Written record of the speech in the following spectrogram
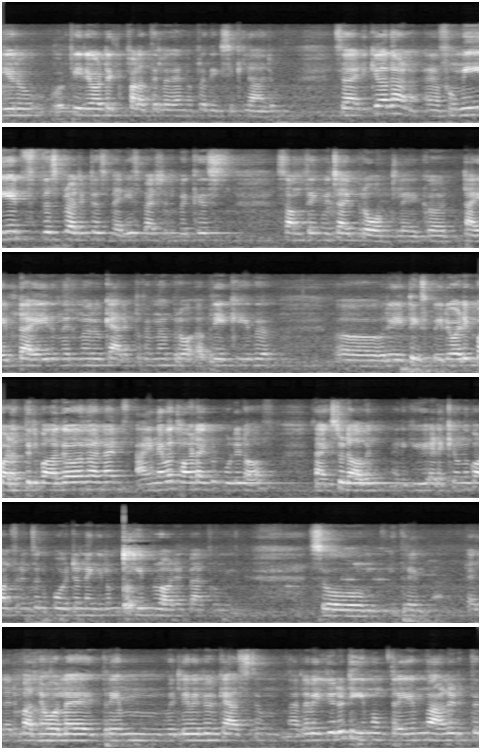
ഈ ഒരു പീരിയോഡിക് പടത്തിൽ എന്നെ പ്രതീക്ഷിക്കില്ല ആരും. സോ എനിക്കും അതാണ്. For me it's this project is very special because something which I broke like typed ആയിരുന്നിരുന്ന ഒരു ക്യാരക്ടറിൽ ബ്രേക്ക് ചെയ്ത് എയ്റ്റീസ് പീരിയോഡിക് പടത്തിൽ ഭാഗമെന്ന് പറഞ്ഞാൽ I never thought I could pull it off thanks to Darwin എനിക്ക് ഇടയ്ക്കൊന്ന് കോൺഫിഡൻസ് ഒക്കെ പോയിട്ടുണ്ടെങ്കിലും ഈ brought it back for me so ഇത്രയും എല്ലാവരും പറഞ്ഞ പോലെ ഇത്രയും വലിയ വലിയൊരു കാസ്റ്റും നല്ല വലിയൊരു ടീമും ഇത്രയും നാളെടുത്ത്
